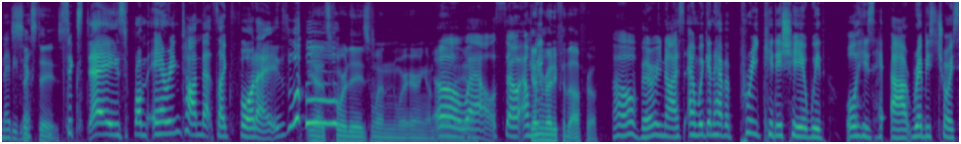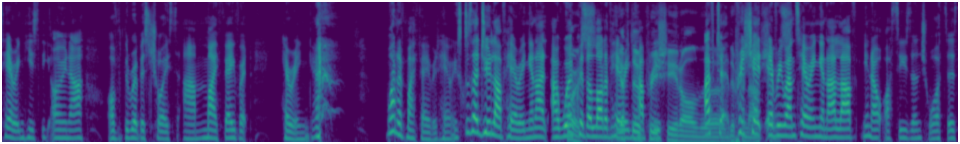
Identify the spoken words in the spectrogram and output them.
maybe Six less. days. Six days from airing time. That's like four days. Woo-hoo! Yeah, it's four days when we're airing on. Oh Friday, yeah. wow! So and Getting we ready for the aufruf. oh very nice. And we're gonna have a pre-kiddish here with all his uh, Rebbe's Choice herring. He's the owner of the Rebbe's Choice. Um, my favorite herring. One of my favorite herrings because I do love herring and I, I work with a lot of You have to companies. appreciate all the I have to appreciate options. everyone's herring, and I love, you know, Aussies and Schwartzes,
